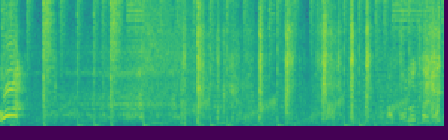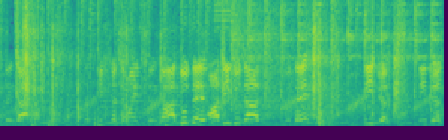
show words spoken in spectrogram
Foc! Acolo stai mai stânga. Mișcă-te mai stânga. Du-te, Adi, du-te, Adi. Du-te. Stinge-l, stinge-l.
